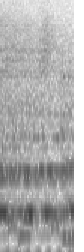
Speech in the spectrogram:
Música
